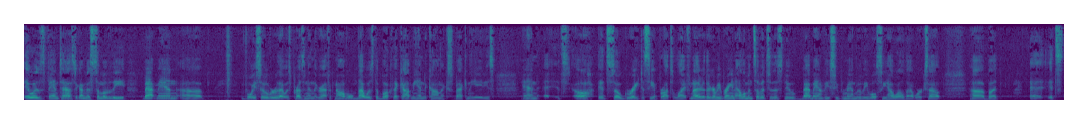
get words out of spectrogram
it was fantastic. I missed some of the Batman. Uh, voiceover that was present in the graphic novel that was the book that got me into comics back in the 80s and it's oh, it's so great to see it brought to life. And they're, they're going to be bringing elements of it to this new Batman v Superman movie. We'll see how well that works out, uh, but uh, it's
